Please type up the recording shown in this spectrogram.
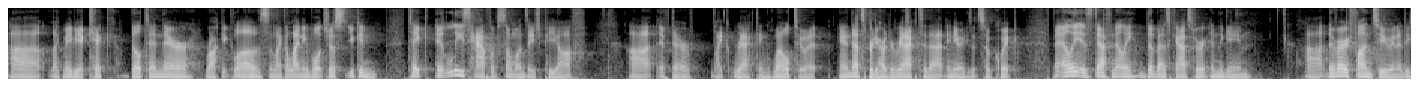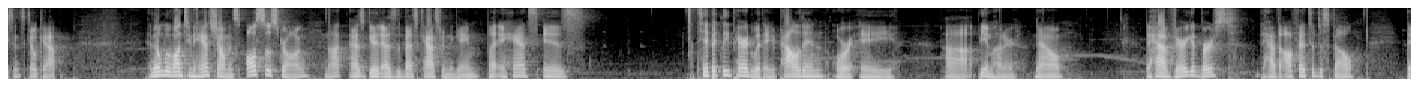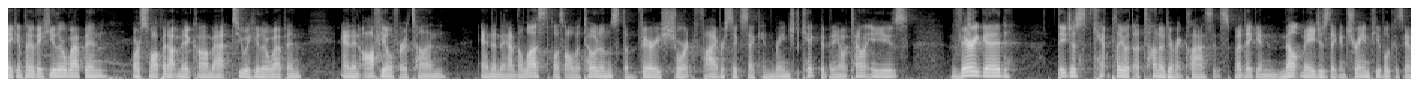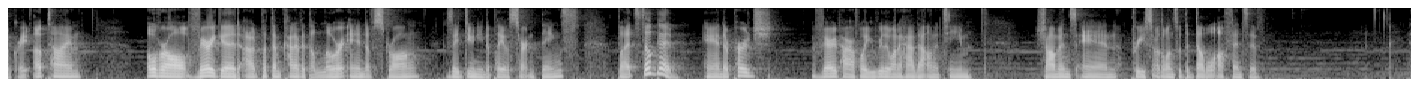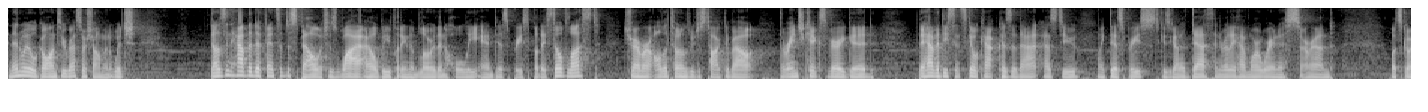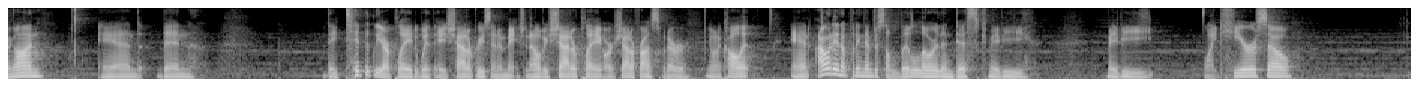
uh, like maybe a kick built in there, Rocket Gloves, and like a Lightning Bolt, just you can take at least half of someone's HP off uh, if they're like reacting well to it. And that's pretty hard to react to that anyway because it's so quick. But Ele is definitely the best caster in the game. Uh, they're very fun too and a decent skill cap. And then we'll move on to Enhanced Shamans. Also strong, not as good as the best caster in the game, but Enhance is typically paired with a Paladin or a uh, BM Hunter. Now, they have very good burst. They have the offensive dispel. They can play with a healer weapon or swap it out mid combat to a healer weapon, and then off heal for a ton. And then they have the lust plus all the totems, the very short five or six second ranged kick, depending on what talent you use. Very good. They just can't play with a ton of different classes, but they can melt mages, they can train people because they have great uptime. Overall, very good. I would put them kind of at the lower end of strong because they do need to play with certain things, but still good. And their purge, very powerful. You really want to have that on a team. Shamans and priests are the ones with the double offensive. And then we will go on to Resto Shaman, which doesn't have the defensive dispel, which is why I will be putting them lower than Holy and Disc Priest. But they still have Lust, Tremor, all the totems we just talked about. The range kick's very good. They have a decent skill cap because of that, as do like Disc Priest, because you got a death and really have more awareness around what's going on. And then they typically are played with a Shadow Priest and a Mage, and that'll be Shatter Play or Shadow Frost, whatever you want to call it. And I would end up putting them just a little lower than Disc, maybe, maybe like here or so.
